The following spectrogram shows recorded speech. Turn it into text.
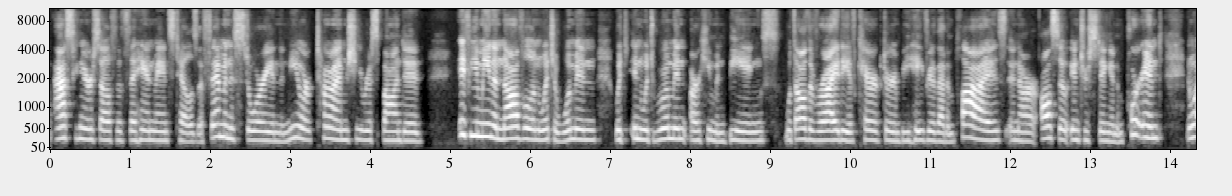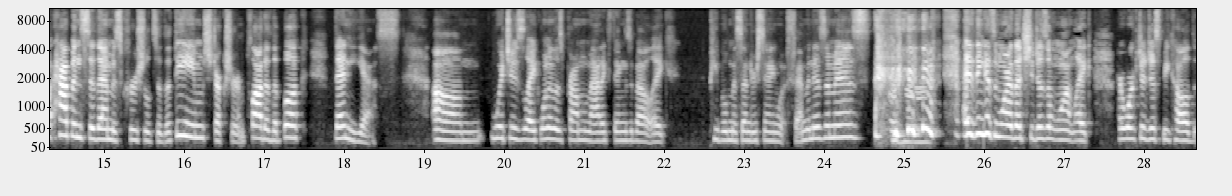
Um, asking herself if The Handmaid's Tale is a feminist story in the New York Times, she responded, if you mean a novel in which a woman which in which women are human beings with all the variety of character and behavior that implies and are also interesting and important and what happens to them is crucial to the theme structure and plot of the book then yes um, which is like one of those problematic things about like people misunderstanding what feminism is. Mm-hmm. I think it's more that she doesn't want like her work to just be called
